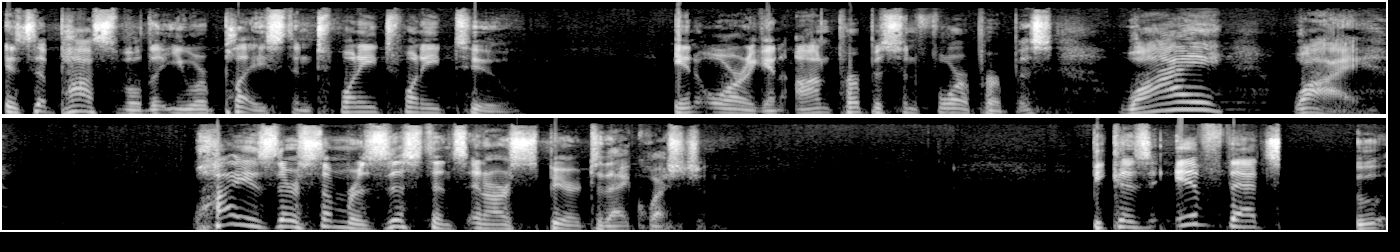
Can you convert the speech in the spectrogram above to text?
Is it possible that you were placed in 2022 in Oregon on purpose and for a purpose? Why? Why? Why is there some resistance in our spirit to that question? Because if that's true,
